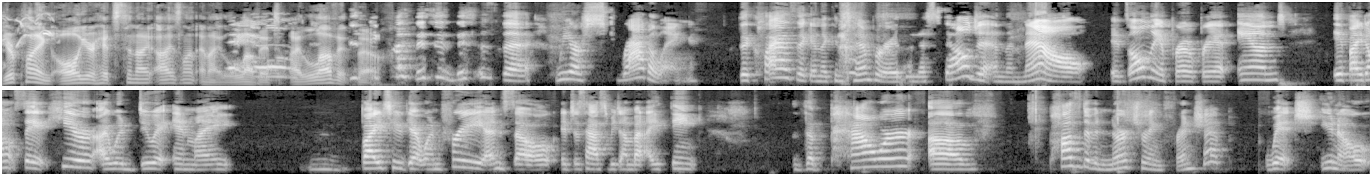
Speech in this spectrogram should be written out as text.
You're playing all your hits tonight, Aislinn, and I love it. I love it though. because this is this is the we are straddling the classic and the contemporary, the nostalgia and the now. It's only appropriate, and if I don't say it here, I would do it in my buy two get one free, and so it just has to be done. But I think the power of positive and nurturing friendship, which you know,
